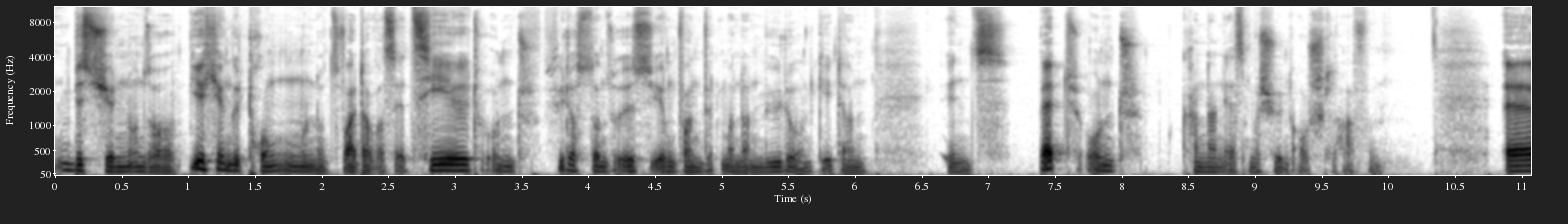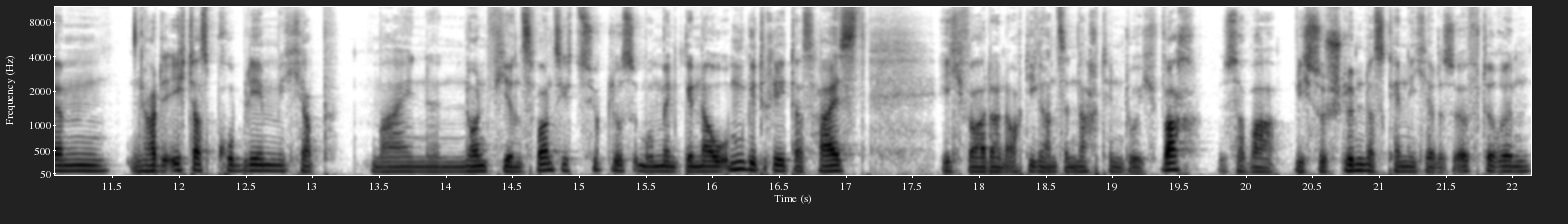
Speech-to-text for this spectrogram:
ein bisschen unser Bierchen getrunken und uns weiter was erzählt. Und wie das dann so ist, irgendwann wird man dann müde und geht dann ins Bett und kann dann erstmal schön ausschlafen. Ähm, hatte ich das Problem, ich habe meinen Non-24-Zyklus im Moment genau umgedreht. Das heißt, ich war dann auch die ganze Nacht hindurch wach. Ist aber nicht so schlimm, das kenne ich ja des Öfteren.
